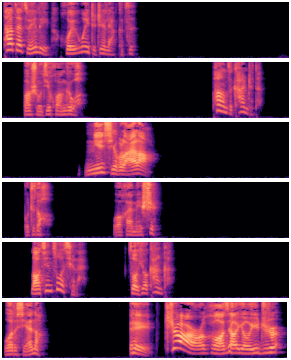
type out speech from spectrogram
他在嘴里回味着这两个字。把手机还给我。胖子看着他，你起不来了？不知道。我还没事。老金坐起来，左右看看。我的鞋呢？哎，这儿好像有一只。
